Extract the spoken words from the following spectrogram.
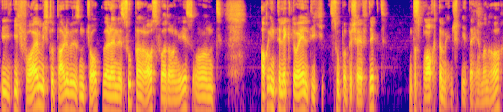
ich, ich freue mich total über diesen Job, weil er eine super Herausforderung ist und auch intellektuell dich super beschäftigt. Und das braucht der Mensch, Peter Hermann auch.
